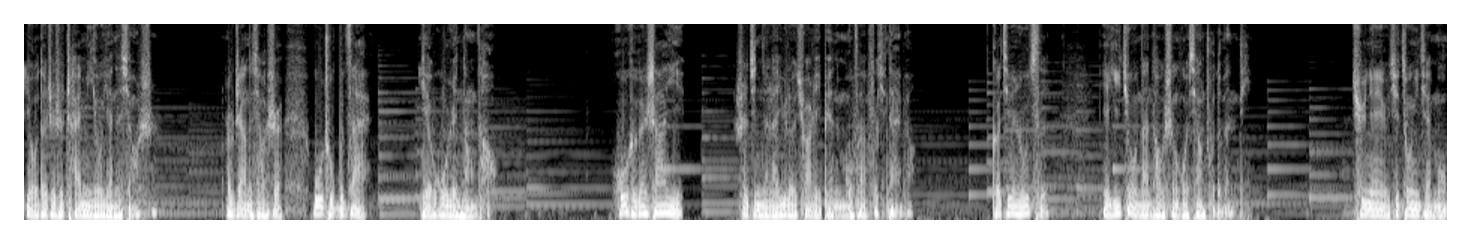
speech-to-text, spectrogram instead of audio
有的只是柴米油盐的小事，而这样的小事无处不在，也无人能逃。胡可跟沙溢是近年来娱乐圈里边的模范夫妻代表，可即便如此，也依旧难逃生活相处的问题。去年有一期综艺节目《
